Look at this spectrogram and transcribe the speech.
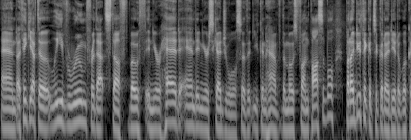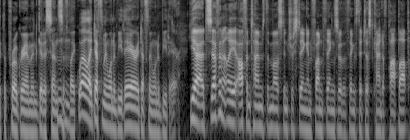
And I think you have to leave room for that stuff both in your head and in your schedule so that you can have the most fun possible. But I do think it's a good idea to look at the program and get a sense Mm-hmm. of like, well, I definitely want to be there. I definitely want to be there. Yeah, it's definitely oftentimes the most interesting and fun things are the things that just kind of pop up.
